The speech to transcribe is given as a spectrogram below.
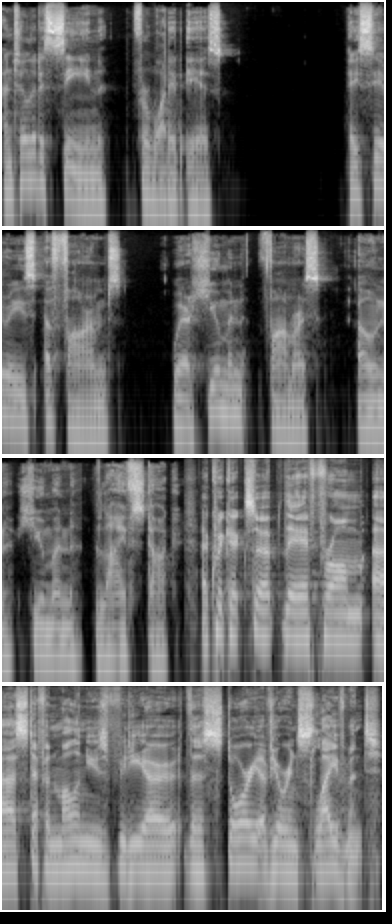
until it is seen for what it is a series of farms where human farmers own human livestock. A quick excerpt there from uh, Stefan Molyneux's video, The Story of Your Enslavement.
